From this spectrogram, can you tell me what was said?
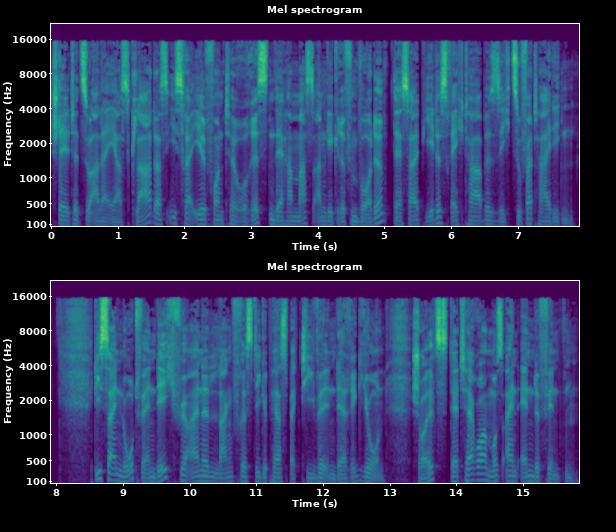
stellte zuallererst klar, dass Israel von Terroristen der Hamas angegriffen wurde, deshalb jedes Recht habe, sich zu verteidigen. Dies sei notwendig für eine langfristige Perspektive in der Region. Scholz, der Terror muss ein Ende finden.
